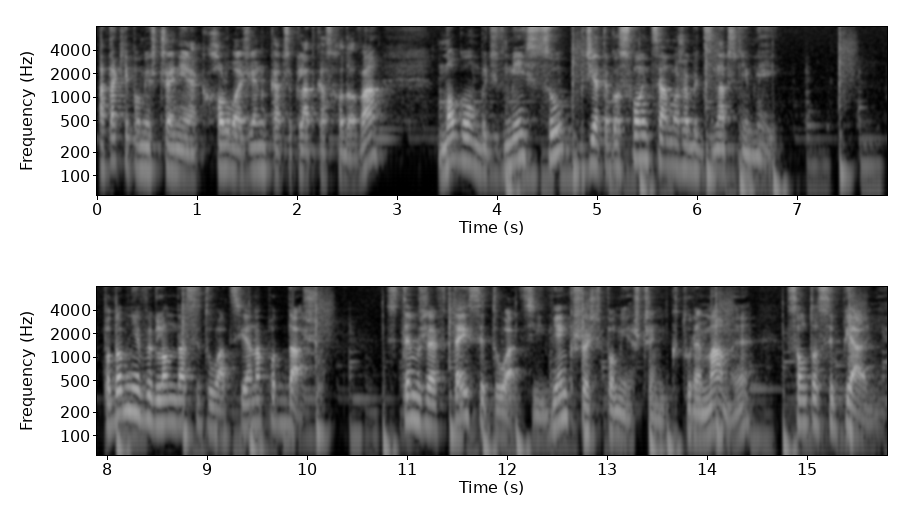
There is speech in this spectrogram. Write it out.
A takie pomieszczenie jak hol, łazienka czy klatka schodowa mogą być w miejscu, gdzie tego słońca może być znacznie mniej. Podobnie wygląda sytuacja na poddaszu. Z tym, że w tej sytuacji większość pomieszczeń, które mamy, są to sypialnie,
